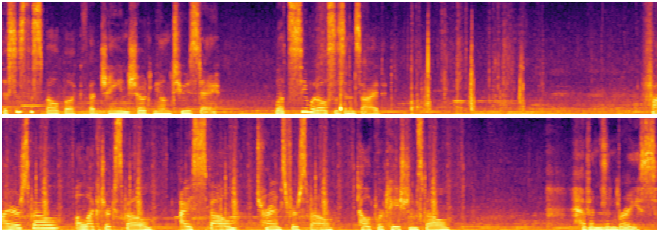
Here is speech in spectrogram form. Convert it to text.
This is the spell book that Jane showed me on Tuesday. Let's see what else is inside. Fire spell, electric spell, ice spell, transfer spell, teleportation spell. Heaven's embrace.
